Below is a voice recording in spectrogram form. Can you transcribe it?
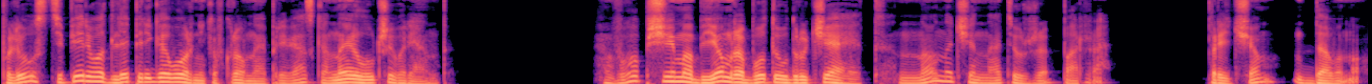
Плюс теперь вот для переговорников кровная привязка — наилучший вариант. В общем, объем работы удручает, но начинать уже пора. Причем давно.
